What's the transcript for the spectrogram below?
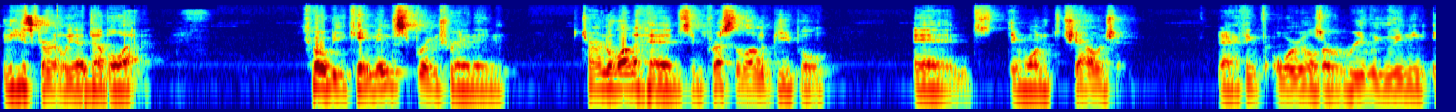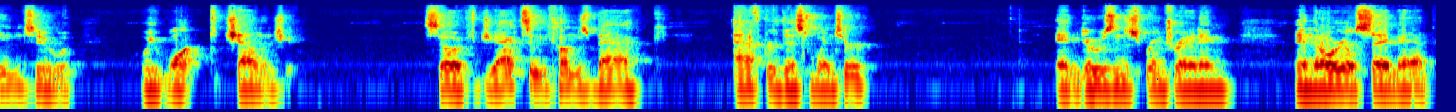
and he's currently at double A. Coby came into spring training, turned a lot of heads, impressed a lot of people, and they wanted to challenge him. And I think the Orioles are really leaning into we want to challenge you. So if Jackson comes back after this winter and goes into spring training, and the Orioles say, man,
